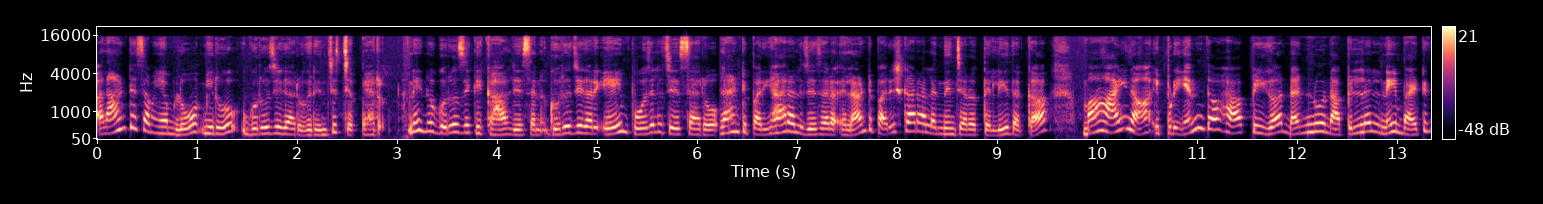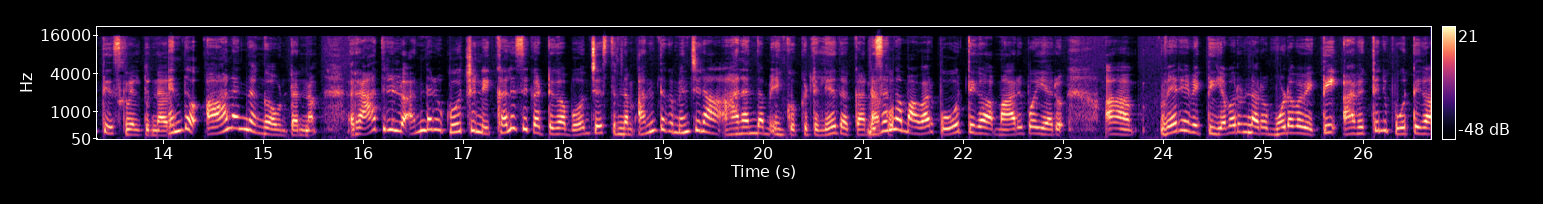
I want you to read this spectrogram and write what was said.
అలాంటి సమయంలో మీరు గురూజీ గారు గురించి చెప్పారు. నేను గురూజీకి కాల్ చేశాను. గురూజీ గారు ఏం పూజలు చేశారో ఎలాంటి పరిహారాలు చేశారో ఎలాంటి పరిష్కారాలు అందించారో తెలియదక్క. మా ఆయన ఇప్పుడు ఎంతో హ్యాపీగా నన్ను నా పిల్లల్ని బయటకు తీసుకువెళ్తున్నారు. ఎంతో ఆనందంగా ఉంటున్నాం. రాత్రిలో అందరూ కూర్చుని కలిసి కట్టుగా భోంచేస్తున్నాం. అంతకు మించిన ఆనందం ఇంకొకటి లేదక్క. నిజంగా మా వారు పూర్తిగా మారిపోయారు. వేరే వ్యక్తి ఎవరున్నారో మూడవ వ్యక్తి ఆ వ్యక్తిని పూర్తిగా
